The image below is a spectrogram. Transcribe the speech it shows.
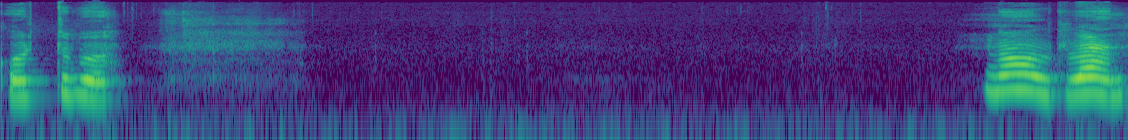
Korktu bu. Ne oldu lan?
